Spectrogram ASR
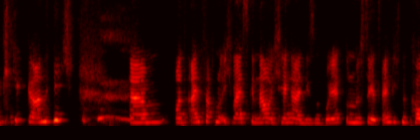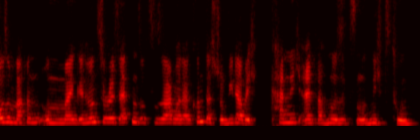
geht gar nicht. Ähm, und einfach nur, ich weiß genau, ich hänge an diesem Projekt und müsste jetzt eigentlich eine Pause machen, um mein Gehirn zu resetten sozusagen und dann kommt das schon wieder, aber ich kann nicht einfach nur sitzen und nichts tun.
